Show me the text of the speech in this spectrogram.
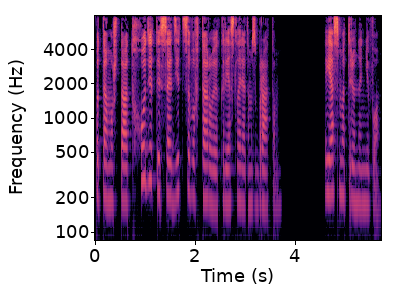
потому что отходит и садится во второе кресло рядом с братом. Я смотрю на него.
